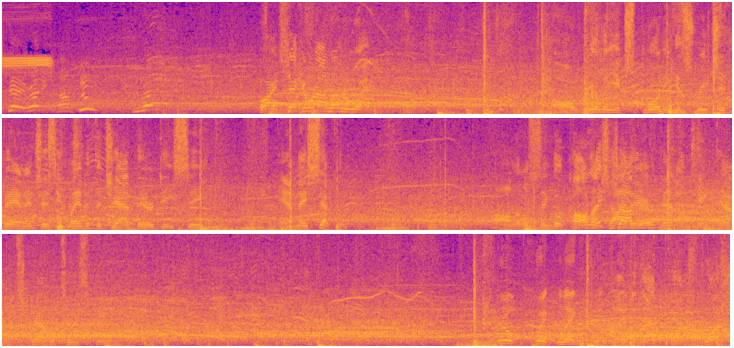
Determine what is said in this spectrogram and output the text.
Okay, ready? Round two. You ready? All right, second round underway. Oh, really exploiting his reach advantage as he landed the jab there, DC. And they separate. Oh, a little single collar oh, nice job there. defend the takedown and scramble to his feet. Real quick leg kick. Landed that punch flush.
